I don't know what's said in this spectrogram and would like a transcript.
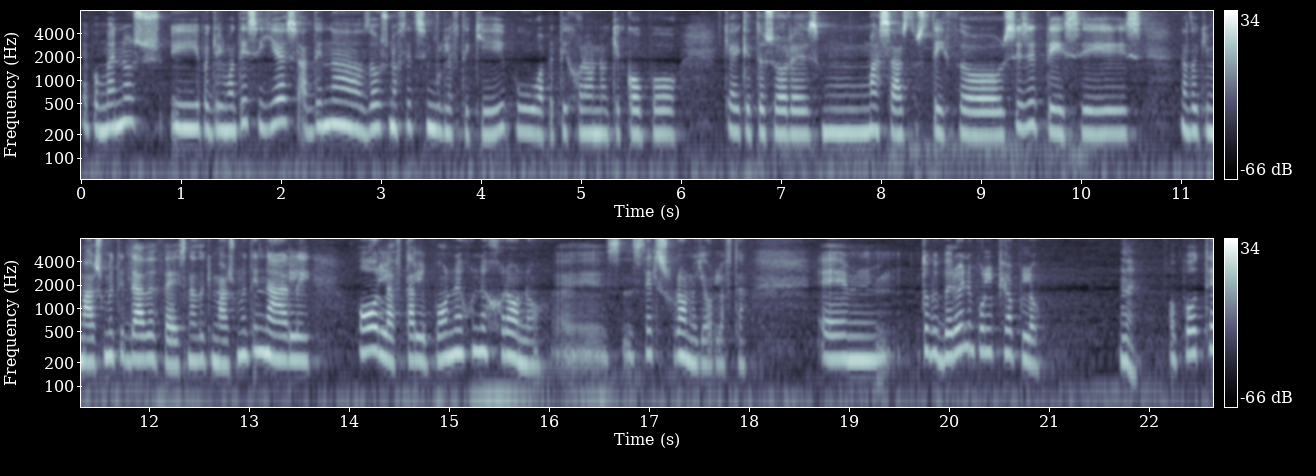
Επομένως, οι επαγγελματίες υγείας αντί να δώσουν αυτή τη συμβουλευτική που απαιτεί χρόνο και κόπο και αρκετές ώρες, μασά στο στήθος, συζητήσεις, να δοκιμάσουμε την τάδε θέση, να δοκιμάσουμε την άλλη. Όλα αυτά λοιπόν έχουν χρόνο. Ε, θέλεις χρόνο για όλα αυτά. Ε, το μπιμπερό είναι πολύ πιο απλό. Ναι. Οπότε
